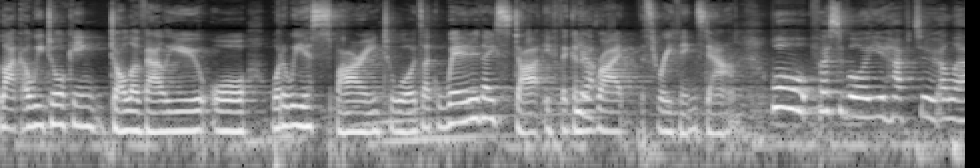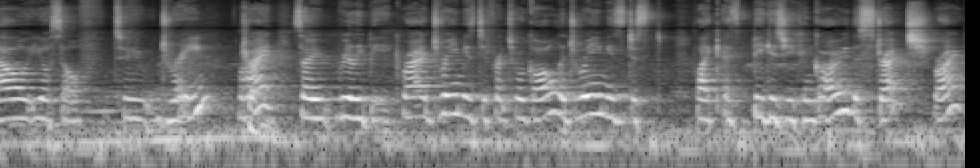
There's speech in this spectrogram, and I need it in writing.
Like, are we talking dollar value or what are we aspiring towards? Like, where do they start if they're going to Yeah. write three things down? Well, first of all, you have to allow yourself to dream, right? So, really big, right? A dream is different to a goal. A dream is just like as big as you can go, the stretch, right?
